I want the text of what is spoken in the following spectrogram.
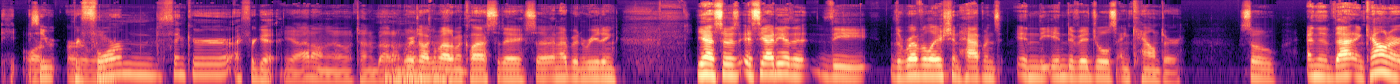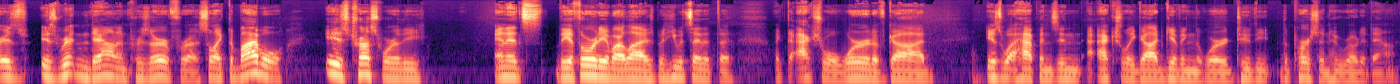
he is he earlier. reformed thinker? I forget. Yeah, I don't know a ton about him. We were talking about him in class today. So, and I've been reading. Yeah, so it's, it's the idea that the the revelation happens in the individual's encounter. So, and then that encounter is is written down and preserved for us. So, like the Bible is trustworthy, and it's the authority of our lives. But he would say that the like the actual word of God is what happens in actually God giving the word to the the person who wrote it down.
